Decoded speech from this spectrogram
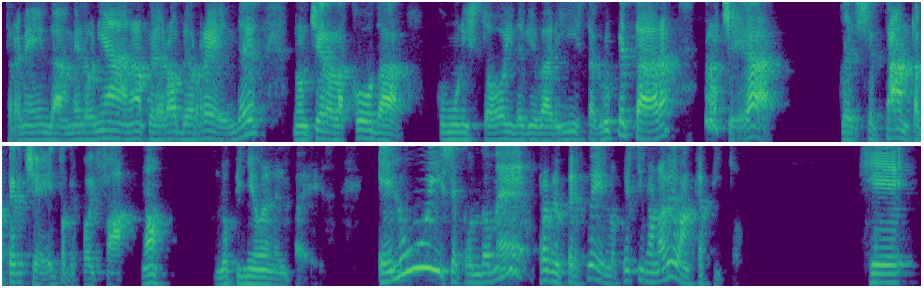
tremenda meloniana, quelle robe orrende, non c'era la coda comunistoide, ghevarista, gruppettara, però c'era quel 70% che poi fa no? l'opinione nel paese. E lui, secondo me, proprio per quello, questi non avevano capito che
